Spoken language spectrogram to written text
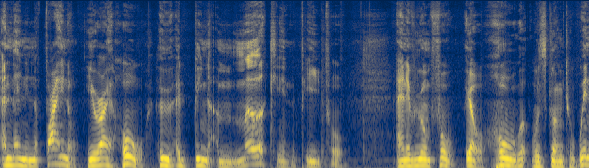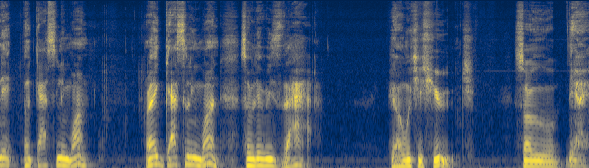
and then in the final, Uriah Hall, who had been murking people, and everyone thought, yo, Hall was going to win it, but Gasoline won, right? Gasoline won, so there is that, you know, which is huge. So yeah,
